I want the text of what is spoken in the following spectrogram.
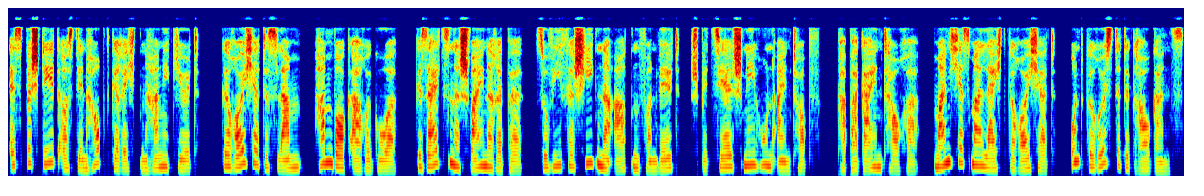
Es besteht aus den Hauptgerichten Hangikjöt, geräuchertes Lamm, Hamburg-Aregur, gesalzene Schweinerippe sowie verschiedene Arten von Wild, speziell Schneehuhn-Eintopf, Papageientaucher, manches Mal leicht geräuchert und geröstete Graugans.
